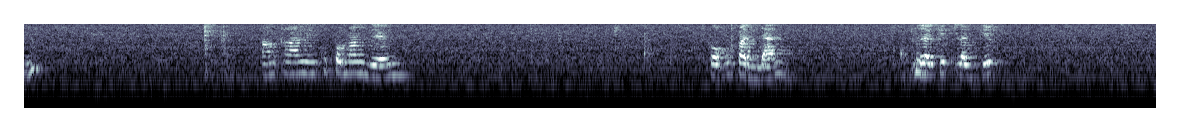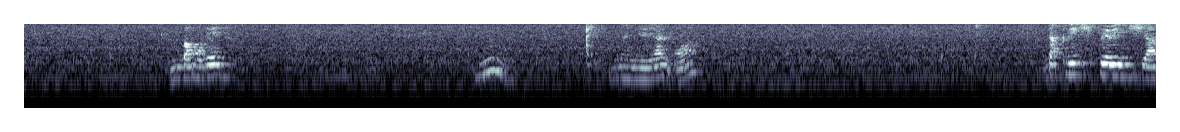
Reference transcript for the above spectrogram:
Hmm? Ang kanin ko pa man din, Coco pandan. Lagkit-lagkit. Ang bango rin. Hmm. Oh. Na-crispy rin siya.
